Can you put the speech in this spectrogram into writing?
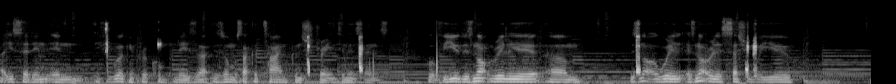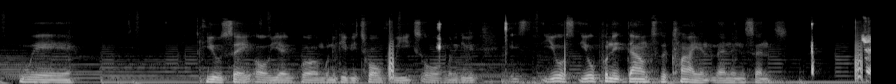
like you said in, in if you're working for a company, it's, like, it's almost like a time constraint in a sense. But for you, there's not really a, um, it's not a really it's not really a session where you where you'll say, "Oh yeah, well I'm going to give you 12 weeks," or "I'm going to give you." It's, you're you're putting it down to the client then, in a sense. Yeah,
